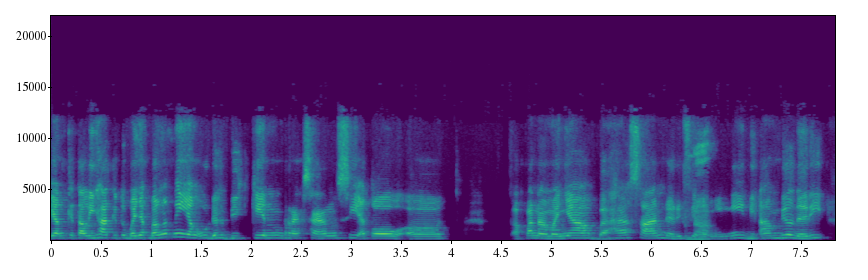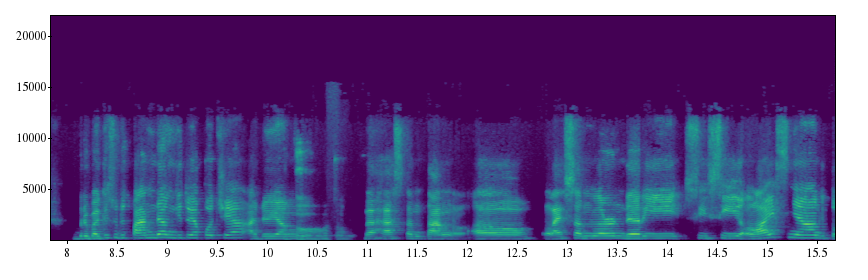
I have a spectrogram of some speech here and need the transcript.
yang kita lihat itu banyak banget nih yang udah bikin resensi atau eh, apa namanya bahasan dari Benar. film ini diambil dari berbagai sudut pandang gitu ya Coach ya. Ada yang Betul, betul. bahas tentang uh, lesson learn dari sisi life-nya gitu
